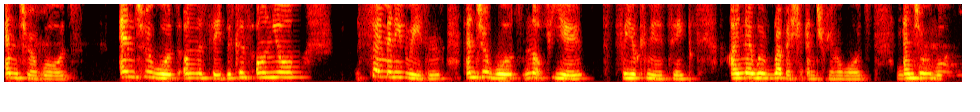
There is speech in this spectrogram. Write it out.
enter awards. Enter awards, honestly, because on your so many reasons, enter awards not for you, for your community. I know we're rubbish at entering awards. Yeah. Enter awards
